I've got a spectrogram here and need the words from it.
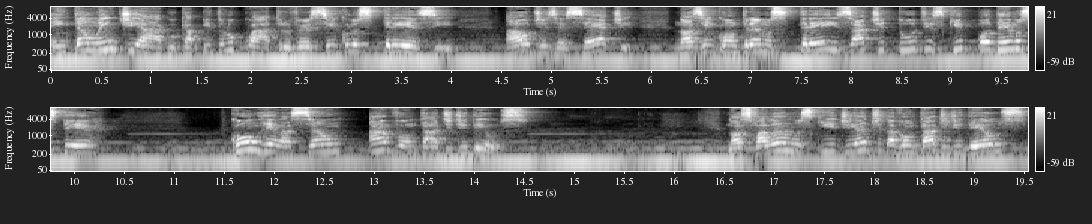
Então, em Tiago, capítulo 4, versículos 13 ao 17, nós encontramos três atitudes que podemos ter com relação à vontade de Deus. Nós falamos que diante da vontade de Deus,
